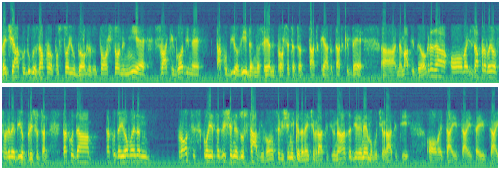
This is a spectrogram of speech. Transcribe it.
već jako dugo zapravo postoji u Beogradu. To što on nije svake godine tako bio vidan da se jeli prošetate od tačke A do tačke B na mapi Beograda, ovaj, zapravo je on sve vreme bio prisutan. Tako da, tako da je ovo jedan proces koji je sad više nezaustavljiv, on se više nikada neće vratiti unazad jer je nemoguće vratiti ovaj, taj, taj, taj, taj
